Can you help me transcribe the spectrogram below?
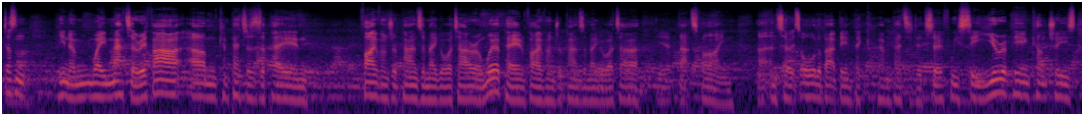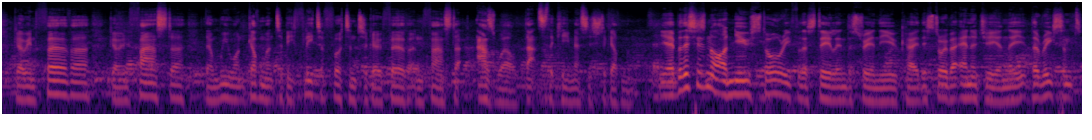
Doesn't you know way matter if our um, competitors are paying 500 pounds a megawatt hour and we're paying 500 pounds a megawatt hour. Yeah. That's fine. Uh, and so it's all about being competitive. So if we see European countries going further, going faster, then we want government to be fleet of foot and to go further and faster as well. That's the key message to government. Yeah, but this is not a new story for the steel industry in the UK. This story about energy and the, the recent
